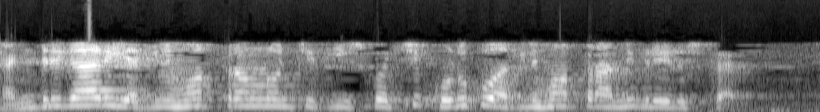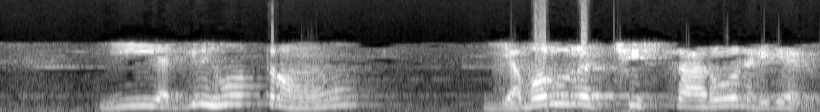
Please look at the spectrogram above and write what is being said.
తండ్రి గారి అగ్నిహోత్రంలోంచి తీసుకొచ్చి కొడుకు అగ్నిహోత్రాన్ని వేలుస్తారు ఈ అగ్నిహోత్రం ఎవరు రక్షిస్తారు అని అడిగారు.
